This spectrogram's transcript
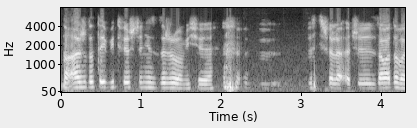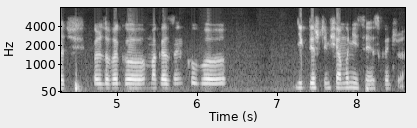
No aż do tej bitwy jeszcze nie zdarzyło mi się wystrzela, czy załadować goldowego magazynku, bo nigdy jeszcze mi się amunicja nie skończyła.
